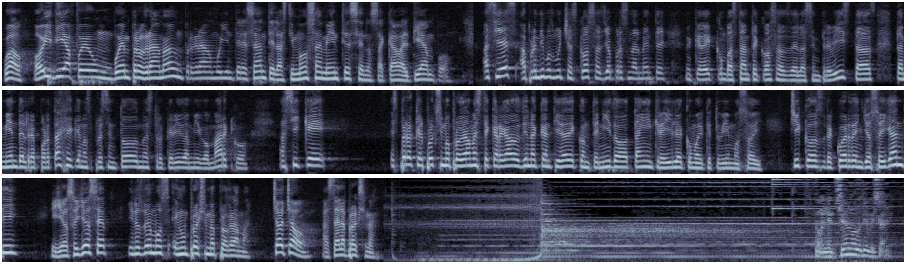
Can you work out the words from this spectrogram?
Wow, hoy día fue un buen programa, un programa muy interesante. Lastimosamente se nos acaba el tiempo. Así es, aprendimos muchas cosas. Yo personalmente me quedé con bastante cosas de las entrevistas, también del reportaje que nos presentó nuestro querido amigo Marco. Así que espero que el próximo programa esté cargado de una cantidad de contenido tan increíble como el que tuvimos hoy. Chicos, recuerden, yo soy Gandhi Y yo soy Joseph. y nos vemos en un próximo programa. Chao, chao. Hasta la próxima. でもね、注目できましたね。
